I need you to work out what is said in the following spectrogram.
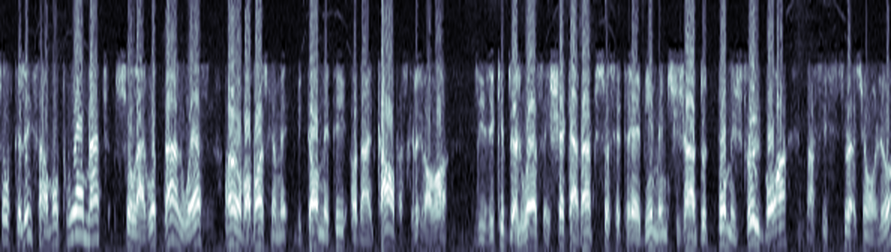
Sauf que là, ils s'en vont trois matchs sur la route dans l'Ouest. Un, on va voir ce que Victor Mété a dans le corps, parce que là, il va y avoir des équipes de l'Ouest, échec avant, puis ça, c'est très bien, même si j'en doute pas, mais je veux le voir dans ces situations-là.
